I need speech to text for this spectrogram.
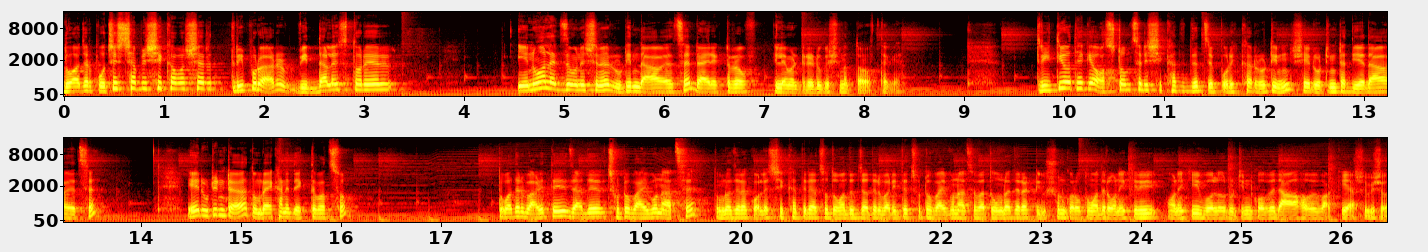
দু হাজার পঁচিশ ছাব্বিশ শিক্ষাবর্ষের ত্রিপুরার বিদ্যালয় স্তরের অ্যানুয়াল এক্সামিনেশনের রুটিন দেওয়া হয়েছে ডাইরেক্টর অফ এলিমেন্টারি এডুকেশনের তরফ থেকে। তৃতীয় থেকে অষ্টম শ্রেণির শিক্ষার্থীদের যে পরীক্ষার রুটিন সেই রুটিনটা দিয়ে দেওয়া হয়েছে। এই রুটিনটা তোমরা এখানে দেখতে পাচ্ছ। তোমাদের বাড়িতে যাদের ছোট ভাই বোন আছে, তোমরা যারা কলেজ শিক্ষার্থীরা আছো, তোমাদের যাদের বাড়িতে ছোট ভাই বোন আছে বা তোমরা যারা টিউশন করো, তোমাদের অনেকেরই, অনেকেই বলো রুটিন কবে দেওয়া হবে, বাকি আসে বিষয়।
